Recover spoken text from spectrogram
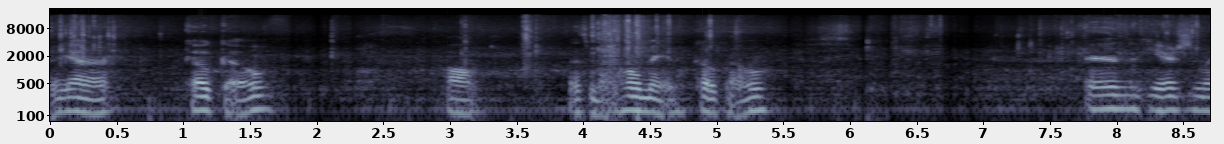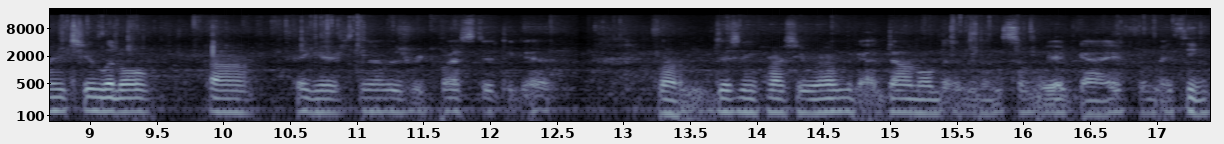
We got a Coco. Oh, that's my homemade cocoa. And here's my two little uh, figures that I was requested to get from Disney Crossy Road. We got Donald and then some weird guy from I think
